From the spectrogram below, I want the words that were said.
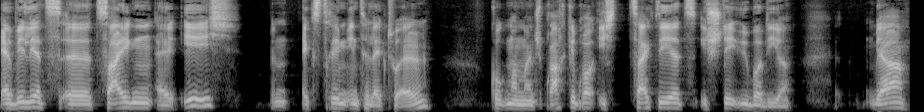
er will jetzt äh, zeigen, ey, ich bin extrem intellektuell. Guck mal meinen Sprachgebrauch. Ich zeig dir jetzt, ich stehe über dir. Ja,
